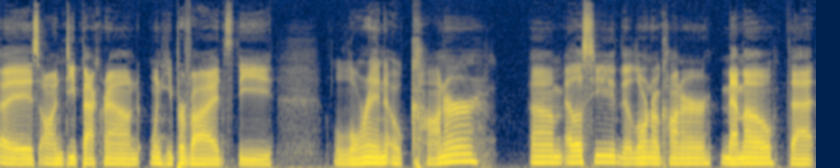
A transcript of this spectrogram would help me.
is on deep background when he provides the Lauren O'Connor um, LLC, the Lauren O'Connor memo that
